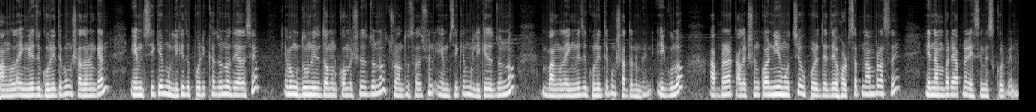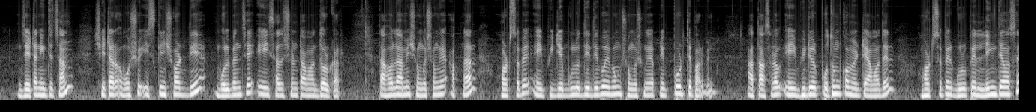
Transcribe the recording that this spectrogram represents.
বাংলা, ইংরেজি, গণিত এবং সাধারণ জ্ঞান এমসিকে এবং লিখিত পরীক্ষার জন্য দেওয়া আছে। এবং দুর্নীতি দমন কমিশনের জন্য চূড়ান্ত সাজেশন এমসিকে এবং লিখিতের জন্য বাংলা, ইংরেজি, গণিত এবং সাধারণ জ্ঞান। এইগুলো আপনারা কালেকশন করার নিয়ম হচ্ছে উপরে যে হোয়াটসঅ্যাপ নাম্বার আছে, এই নাম্বারে আপনার এস এম এস করবেন। যেটা নিতে চান, সেটার অবশ্যই স্ক্রিনশট দিয়ে বলবেন যে এই সাজেশনটা আমার দরকার। তাহলে আমি সঙ্গে সঙ্গে আপনার হোয়াটসঅ্যাপে এই পিডিএফগুলো দিয়ে দেবো এবং সঙ্গে সঙ্গে আপনি পড়তে পারবেন। আর তাছাড়াও এই ভিডিওর প্রথম কমেন্টে আমাদের হোয়াটসঅ্যাপের গ্রুপের লিঙ্ক দেওয়া আছে।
